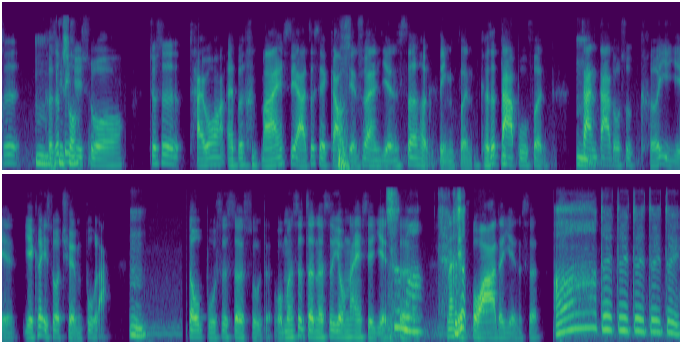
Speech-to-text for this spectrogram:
是，嗯，可是必须说，就是台湾，哎，不是 马来西亚这些糕点，虽然颜色很缤纷，可是大部分占大多数，可以也也可以说全部啦，嗯，都不是色素的。我们是真的是用那一些颜色，吗？那些花的颜色啊，对对对对对。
